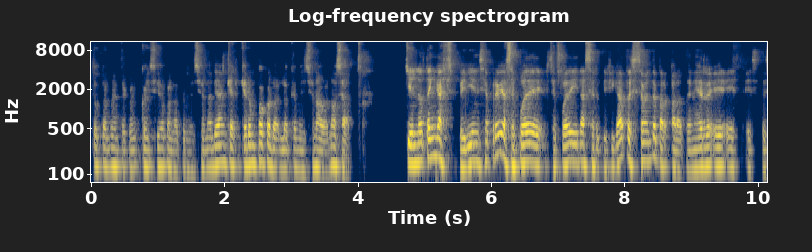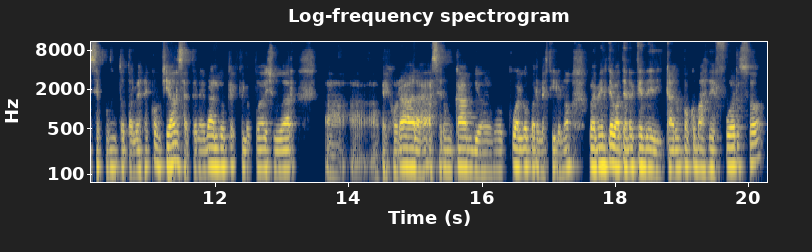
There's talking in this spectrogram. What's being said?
Totalmente, coincido con lo que menciona Lean, que, era un poco lo, lo, que mencionaba, ¿no? O sea, quien no tenga experiencia previa se puede, se puede ir a certificar precisamente para, para tener e, e, ese punto tal vez de confianza, tener algo que, que lo pueda ayudar a, a, mejorar, a hacer un cambio o, algo por el estilo, ¿no? Obviamente va a tener que dedicar un poco más de esfuerzo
